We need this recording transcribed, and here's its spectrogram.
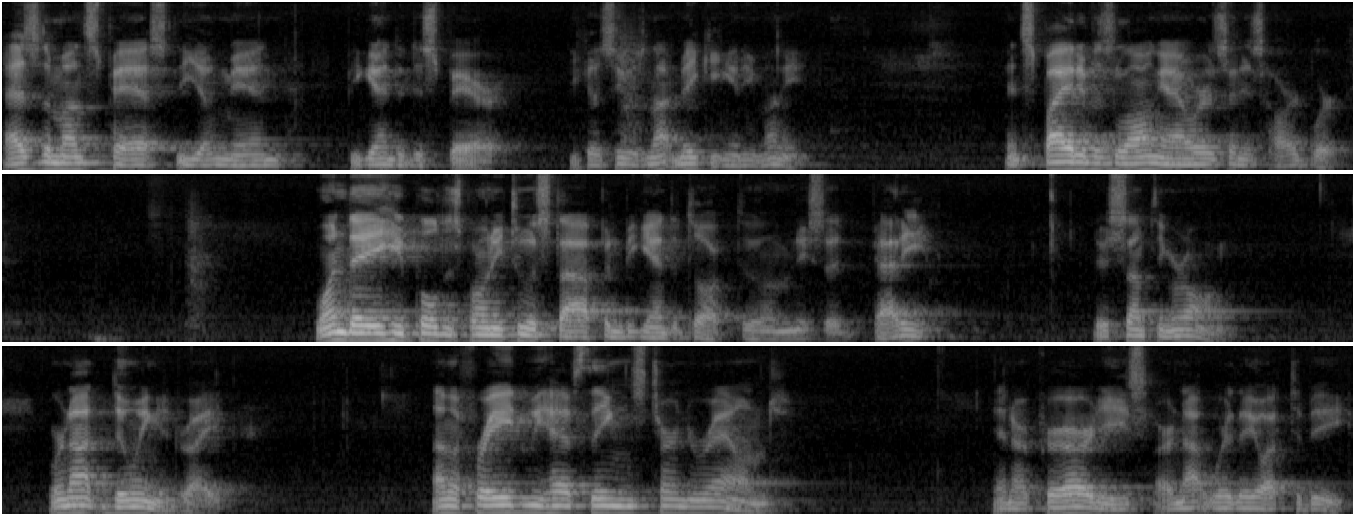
As the months passed, the young man began to despair because he was not making any money, in spite of his long hours and his hard work. One day he pulled his pony to a stop and began to talk to him. And he said, Patty, there's something wrong. We're not doing it right. I'm afraid we have things turned around, and our priorities are not where they ought to be.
